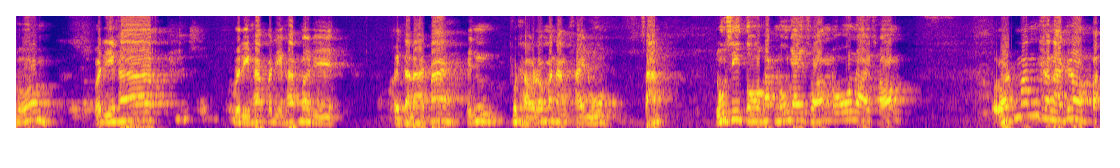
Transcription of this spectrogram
รับผมสวัสดีครับสวัสดีครับสวัสดีครับ เมื่อดีไปตลาดมาเป็นผู้เฒ่าแล้วมานั่งขายหนูสามหนูสี่ตัวครับหนูใหญ่สองหนูน้อยสองรถมันขนาดที่เราปะ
